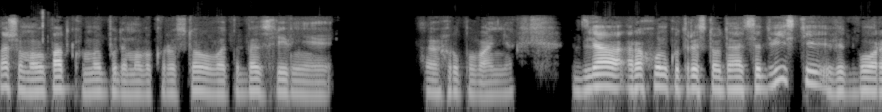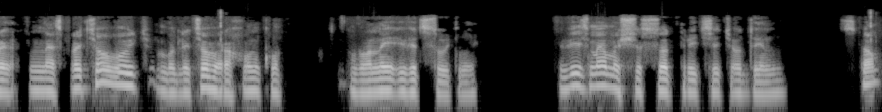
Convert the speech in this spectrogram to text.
В нашому випадку ми будемо використовувати безрівні групування. Для рахунку 311-200 відбори не спрацьовують, бо для цього рахунку вони відсутні. Візьмемо 631 100.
